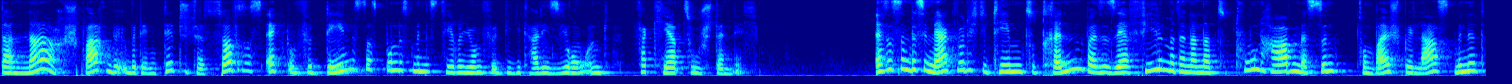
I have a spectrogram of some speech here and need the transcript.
Danach sprachen wir über den Digital Services Act und für den ist das Bundesministerium für Digitalisierung und Verkehr zuständig. Es ist ein bisschen merkwürdig, die Themen zu trennen, weil sie sehr viel miteinander zu tun haben. Es sind zum Beispiel Last Minute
